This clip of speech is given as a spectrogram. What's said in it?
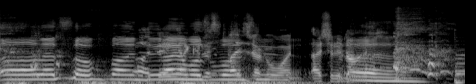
Oh, that's so fun, Oh, dude. dang, I I almost could've won. sliced everyone. too. I should have done that. Uh,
